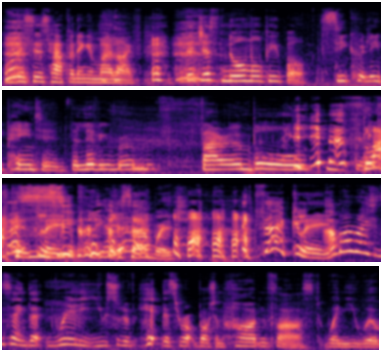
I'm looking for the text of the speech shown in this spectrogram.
this is happening in my life they're just normal people Secretly painted the living room farrow and ball black as exactly. Secretly had a sandwich. exactly Am I right in saying that really you sort of hit this rock bottom hard and fast when you were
